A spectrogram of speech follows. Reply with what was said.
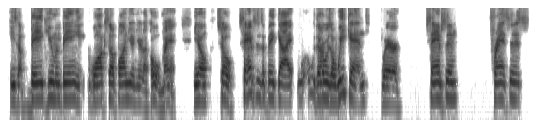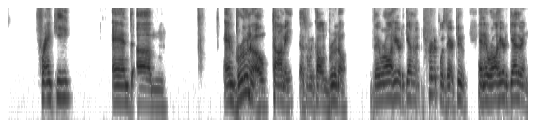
He's a big human being. He walks up on you and you're like, oh man. You know, so Samson's a big guy. There was a weekend where Samson, Francis, Frankie, and um, and Bruno, Tommy, that's what we call him, Bruno. They were all here together. Trip was there too, and they were all here together. And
